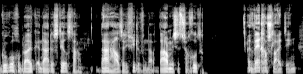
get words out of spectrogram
Google gebruiken en daar dus stilstaan. Daar halen ze die file vandaan. Daarom is het zo goed. Een wegafsluiting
